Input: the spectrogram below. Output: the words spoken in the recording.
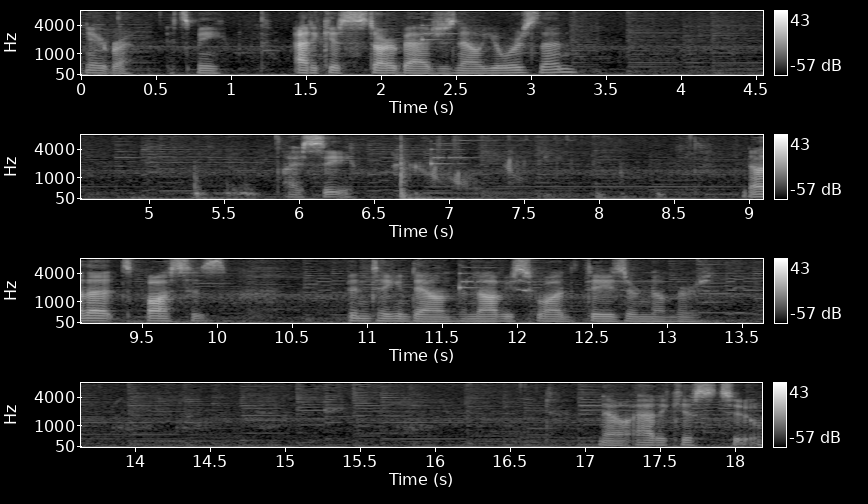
Here, bruh. It's me. Atticus Star Badge is now yours, then? I see. Now that its boss has been taken down, the Navi squad's days are numbered. Now Atticus too.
